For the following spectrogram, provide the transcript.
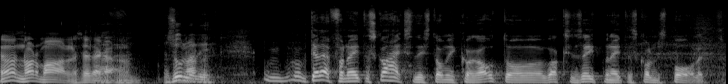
no normaalne sellega. ja sul oli? telefon näitas kaheksateist hommikul, aga auto, kui hakkasin sõitma, näitas kolmteist pool, et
